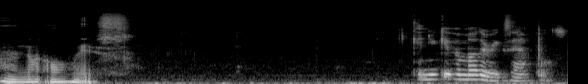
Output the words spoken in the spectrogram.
Uh, not always. Can you give him other examples?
